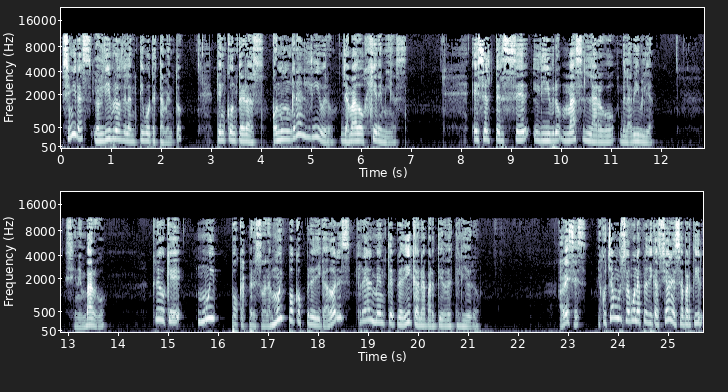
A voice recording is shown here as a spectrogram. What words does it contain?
Si miras los libros del Antiguo Testamento, te encontrarás con un gran libro llamado Jeremías es el tercer libro más largo de la Biblia. Sin embargo, creo que muy pocas personas, muy pocos predicadores realmente predican a partir de este libro. A veces escuchamos algunas predicaciones a partir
